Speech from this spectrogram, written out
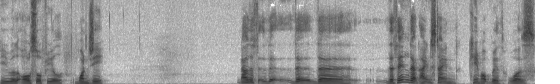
he will also feel 1g. Now, the, the, the, the, the thing that Einstein came up with was,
